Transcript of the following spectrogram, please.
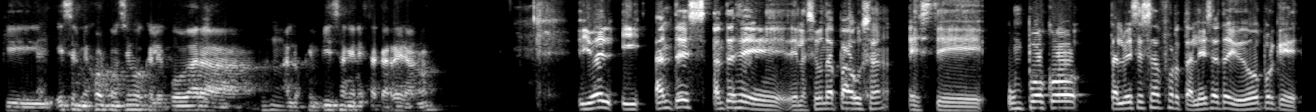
que, es el mejor consejo que le puedo dar a, a, los que empiezan en esta carrera, ¿no? Y Joel, y antes, antes de, de, la segunda pausa, este, un poco, tal vez esa fortaleza te ayudó porque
